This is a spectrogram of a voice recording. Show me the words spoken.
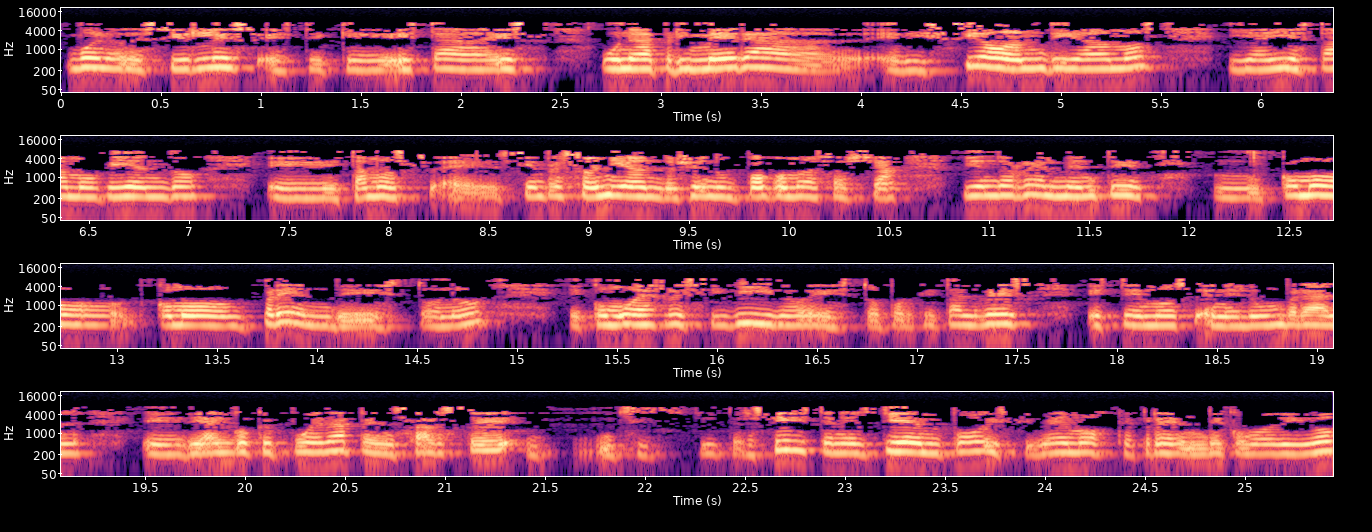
Bueno, decirles este, que esta es una primera edición, digamos, y ahí estamos viendo, eh, estamos eh, siempre soñando, yendo un poco más allá, viendo realmente cómo, cómo prende esto, ¿no? Eh, cómo es recibido esto, porque tal vez estemos en el umbral de algo que pueda pensarse, si, si, persiste en el tiempo y si vemos que prende, como digo,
